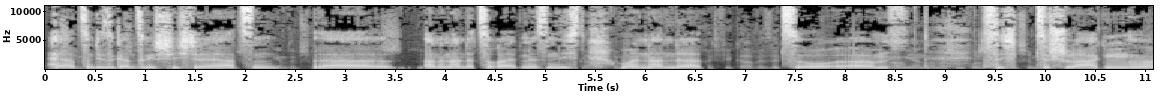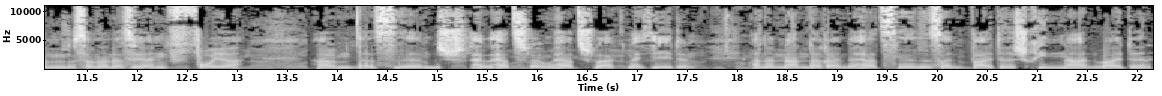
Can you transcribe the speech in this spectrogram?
Herz und diese ganze Geschichte der Herzen äh, aneinander zu reiben, ist nicht umeinander zu ähm, sich zu schlagen, und, sondern dass wir ein Feuer haben, das ähm, Herzschlag um Herzschlag nach jedem Aneinanderreiben der Herzen ist ein weiteres Schrina, ein weiteres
